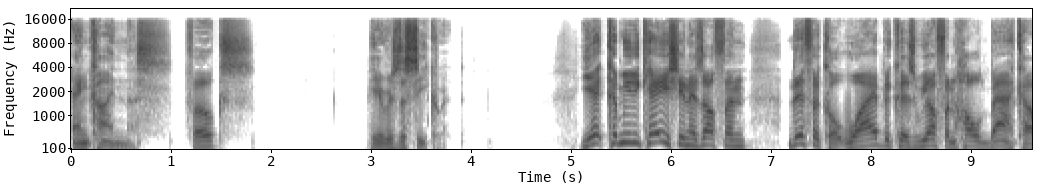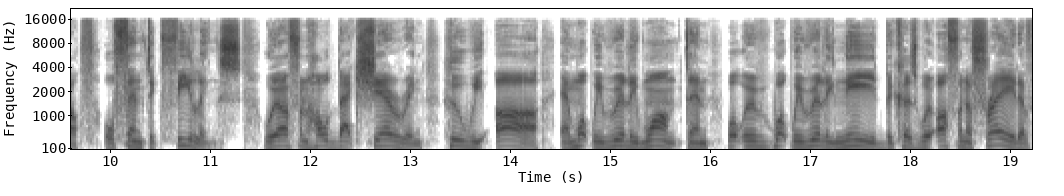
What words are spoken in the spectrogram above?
and kindness. Folks, here is the secret. Yet communication is often difficult. Why? Because we often hold back our authentic feelings. We often hold back sharing who we are and what we really want and what we what we really need because we're often afraid of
